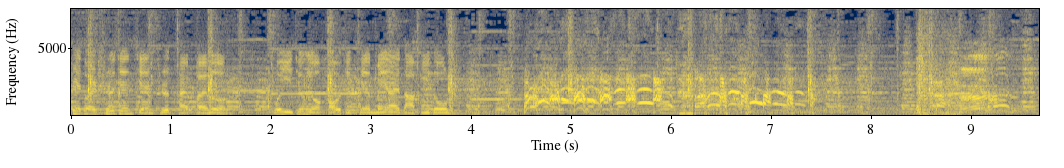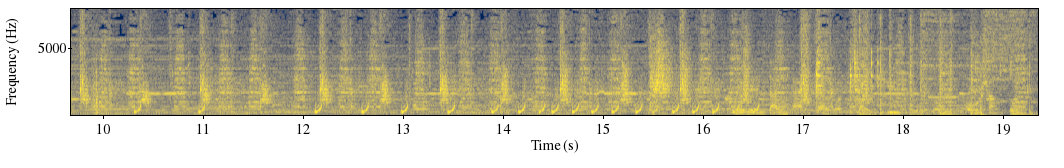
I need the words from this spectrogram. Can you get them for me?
这段时间简直太快乐了，我已经有好几天没挨打逼兜了。无人胆敢在我太虚古龙头上动手。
